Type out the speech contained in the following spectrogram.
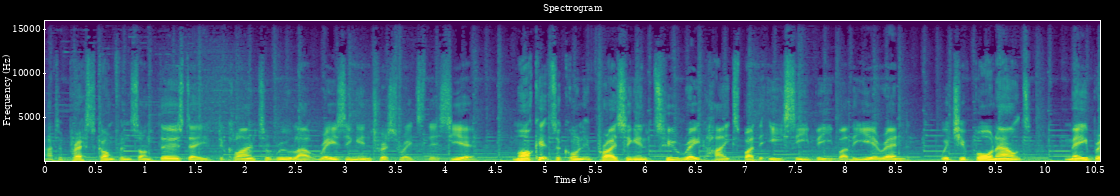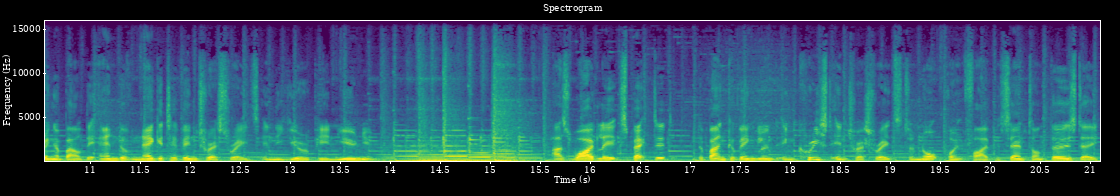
at a press conference on Thursday, declined to rule out raising interest rates this year. Markets are currently pricing in two rate hikes by the ECB by the year end, which, if borne out, may bring about the end of negative interest rates in the European Union. As widely expected, the Bank of England increased interest rates to 0.5% on Thursday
